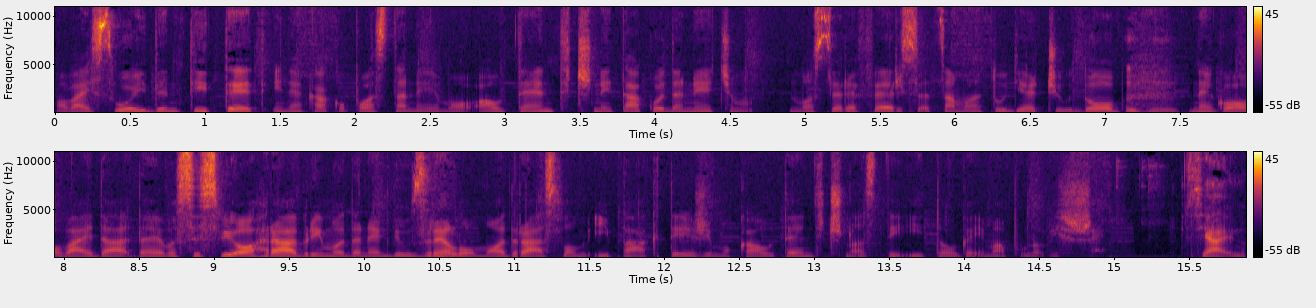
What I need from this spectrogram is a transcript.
ovaj svoj identitet i nekako postanemo autentični, tako da nećemo se referisati samo na tu dječju dob, mm -hmm. nego ovaj da, da evo se svi ohrabrimo da negdje u zrelom odraslom ipak težimo ka autentičnosti i toga ima puno više. Sjajno.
